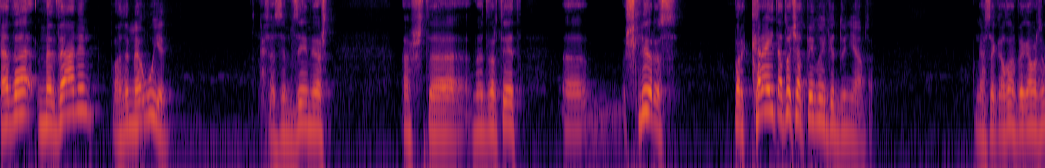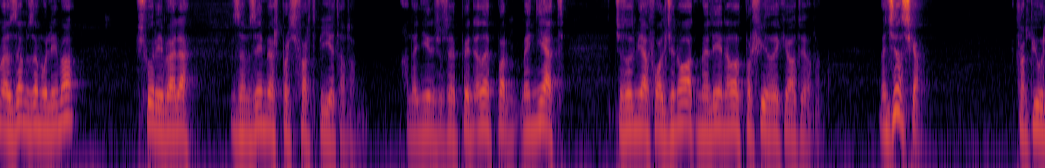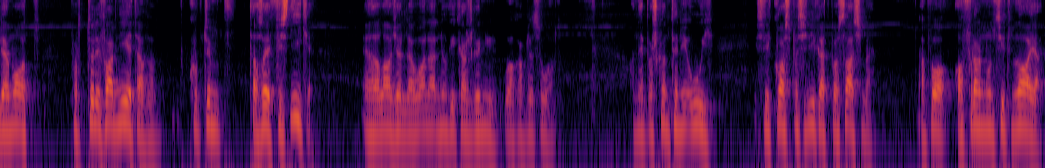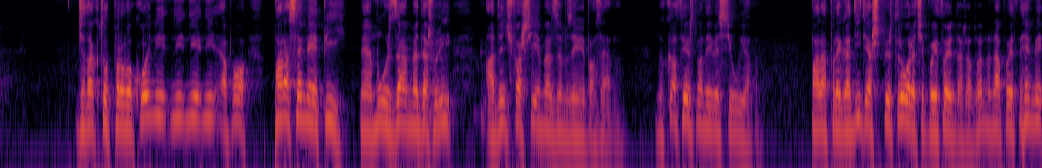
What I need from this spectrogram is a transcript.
edhe me venin, po edhe me ujin. Ngase zemzemi është, është me të vërtetë shlyrës për krejt ato që atë pengojnë n'këtë dynja. Po. Ngase ka thonë pejgamberi a.s. ma'u zemzeme lima shuribe leh, zemzemi është për çfarë të pihet. Po. Andaj njeri që e pin edhe po me nijet që Zoti m'ja falë gjynahet, me leje edhe të përfshihet dhe kjo atë. Po. Me gjithçka, kam pi ulemat, për të llojllojshme nijete, a po thom, kuptim të asaj fisnike, edhe Allahu xhel-le ve ala nuk i ka zhgënjy, ua ka plotësuar. Andaj po shkon te një ujë, i cili ka specifika t'posaçme, apo ofron mundësi t'mdhaja, gjitha këto provokojnë një, një, një, një, apo para se me e pi, me e marrë n'zemër, me dashuri, a din qysh e merr zemzemin pastaj a po thom. Nuk ka thjesht me nda veç si ujë, a po thom. Parapregaditja shpirtrore që po i thojnë, a po thom, edhe na po i themi,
